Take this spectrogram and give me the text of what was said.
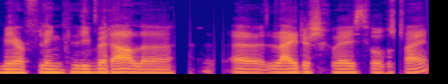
meer flink liberale leiders geweest, volgens mij.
